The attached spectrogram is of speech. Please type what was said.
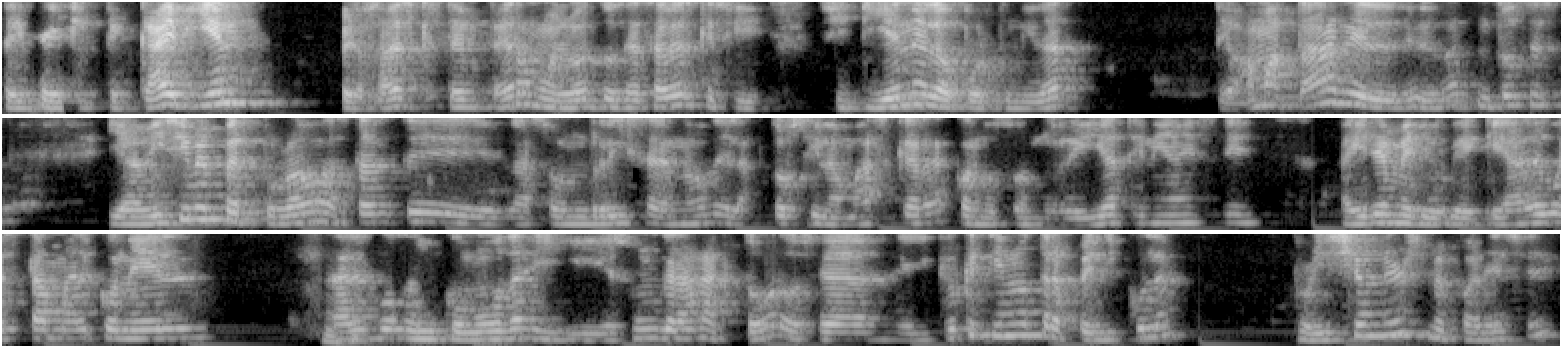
te, cae bien, pero sabes que está enfermo el vato, o sea, sabes que si, si tiene la oportunidad, te va a matar el, el vato. Entonces, y a mí sí me perturbaba bastante la sonrisa, ¿no? Del actor sin la máscara, cuando sonreía tenía ese aire medio de que algo está mal con él, algo me incomoda y es un gran actor, o sea, creo que tiene otra película, Prisoners, me parece,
